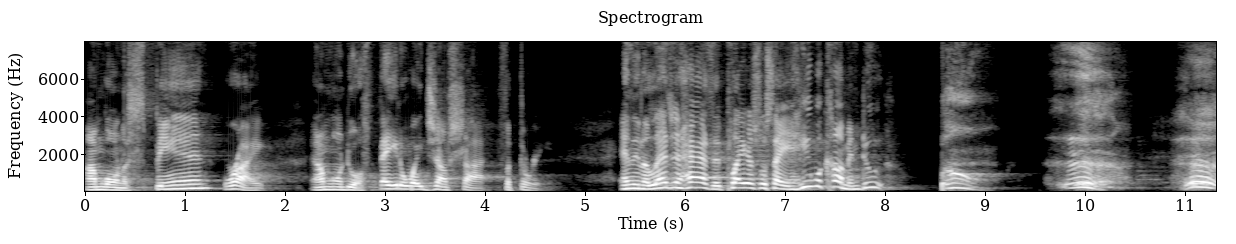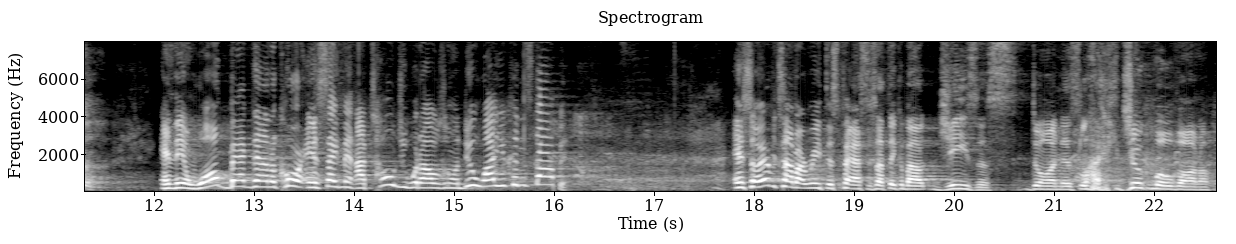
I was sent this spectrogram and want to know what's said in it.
I'm going to spin right, and I'm going to do a fadeaway jump shot for three. And then the legend has it, players will say, and he would come and do boom, and then walk back down the court and say, Man, I told you what I was going to do. Why you couldn't stop it? and so every time I read this passage, I think about Jesus doing this like juke move on him.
